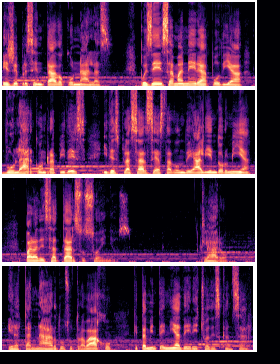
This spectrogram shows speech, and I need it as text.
es representado con alas pues de esa manera podía volar con rapidez y desplazarse hasta donde alguien dormía para desatar sus sueños. Claro, era tan arduo su trabajo que también tenía derecho a descansar.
